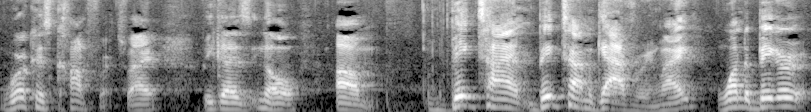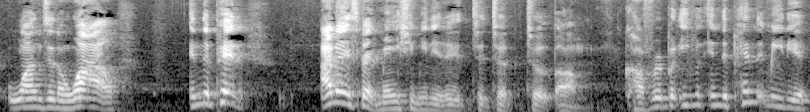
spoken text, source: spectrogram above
workers conference, right? Because you know, um, big time, big time gathering, right? One of the bigger ones in a while. Independent. I didn't expect mainstream media to to, to, to um, cover it, but even independent media,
